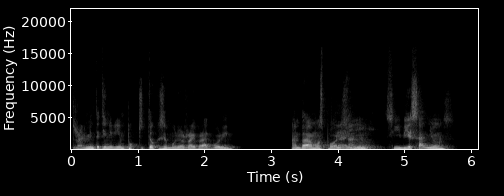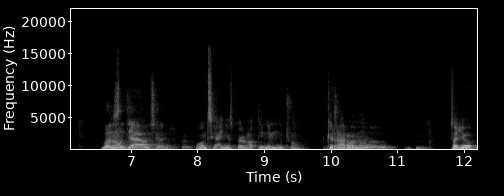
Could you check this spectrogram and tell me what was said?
realmente tiene bien poquito que se murió Ray Bradbury. Andábamos por ahí. Años. Sí, 10 años. Bueno, ya 11 años, perdón. 11 años, pero no tiene mucho. Qué raro, ¿no? no, no. O sea, yo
